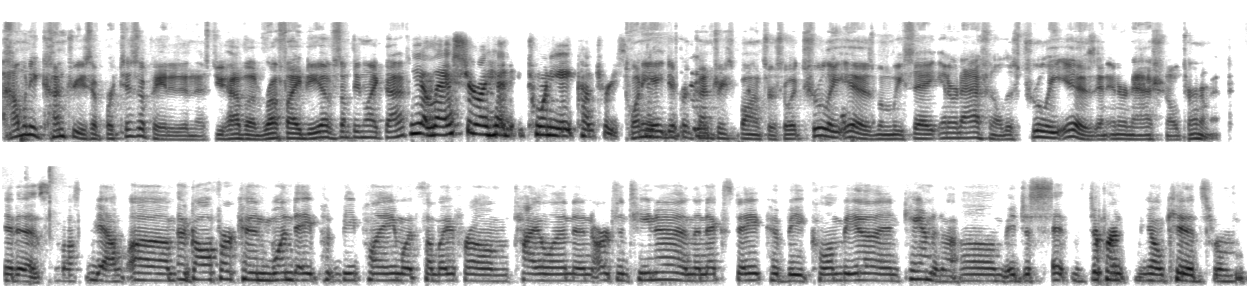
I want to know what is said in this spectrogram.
How many countries have participated in this? Do you have a rough idea of something like that? Yeah, last year I had 28 countries. 28 different countries sponsors. So it truly is, when we say international, this truly is an international tournament. It is. Yeah. Um, a golfer can one day be playing with somebody from Thailand and Argentina, and the next day it could be Colombia and Canada. Um, it just, it, different, you know, kids from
